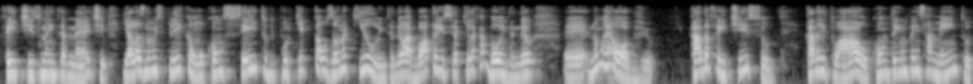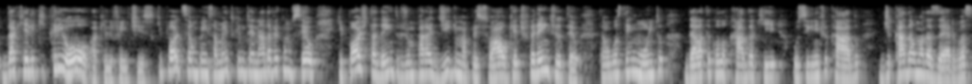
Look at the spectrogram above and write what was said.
feitiço na internet e elas não explicam o conceito de por que, que tá usando aquilo, entendeu? Ah, bota isso e aquilo acabou, entendeu? É, não é óbvio. Cada feitiço Cada ritual contém um pensamento daquele que criou aquele feitiço, que pode ser um pensamento que não tem nada a ver com o seu, que pode estar dentro de um paradigma pessoal que é diferente do teu. Então eu gostei muito dela ter colocado aqui o significado de cada uma das ervas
